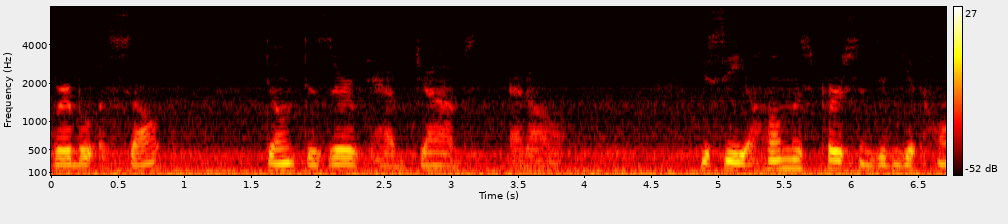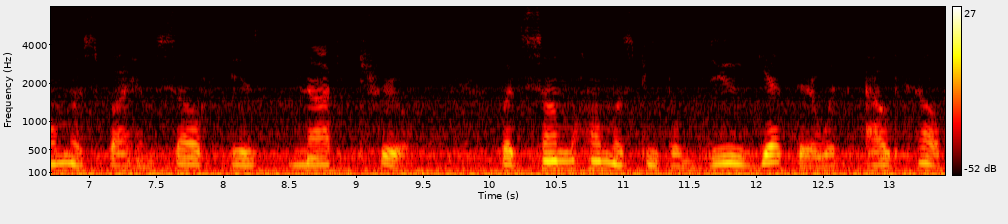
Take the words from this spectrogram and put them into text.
verbal assault don't deserve to have jobs at all. You see, a homeless person didn't get homeless by himself is not true. But some homeless people do get there without help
